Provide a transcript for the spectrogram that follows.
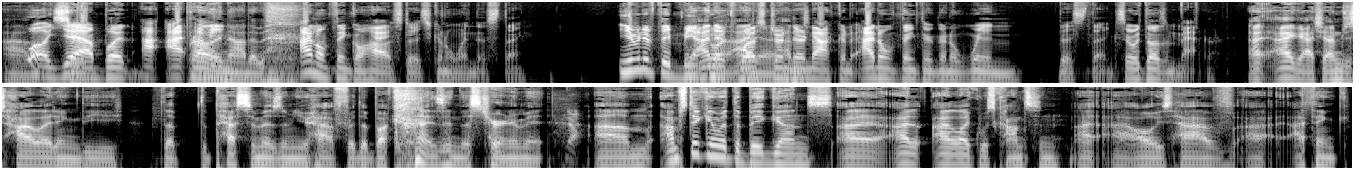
Um, well, yeah, so but I, I probably I mean, not. A, I don't think Ohio State's going to win this thing. Even if they beat yeah, know, Northwestern, they're not going. to – I don't think they're going to win this thing, so it doesn't matter. I, I got you. I'm just highlighting the the the pessimism you have for the Buckeyes in this tournament. No. Um, I'm sticking with the big guns. I I, I like Wisconsin. I, I always have. I, I think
